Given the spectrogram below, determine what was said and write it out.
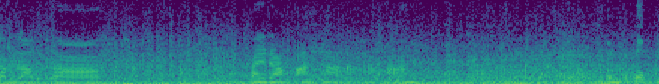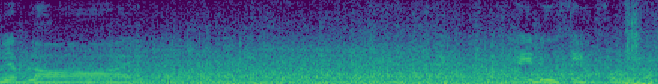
กำลังจะไปรับอาหารนะคะฝนตกเรียบร้อย ให้ดูเสียงฝนด้วย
